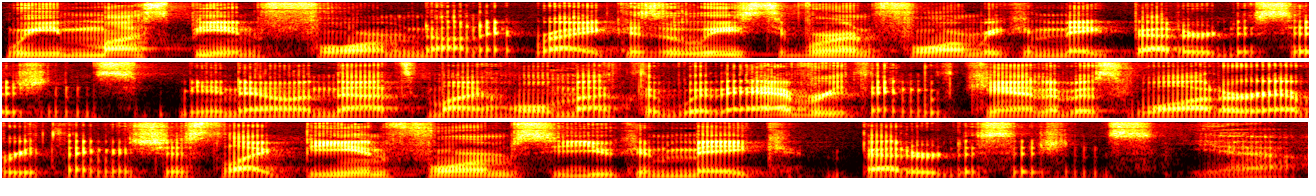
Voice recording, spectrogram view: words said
we must be informed on it, right? Because at least if we're informed, we can make better decisions, you know. And that's my whole method with everything, with cannabis, water, everything. It's just like be informed so you can make better decisions. Yeah.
